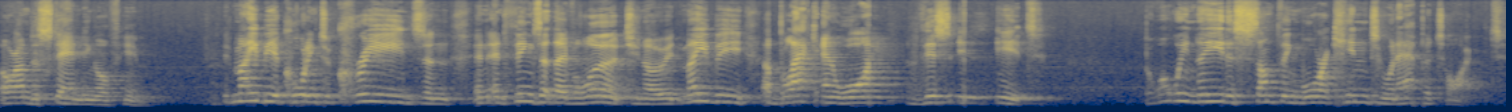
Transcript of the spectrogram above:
or understanding of Him. It may be according to creeds and, and, and things that they've learnt, you know. It may be a black and white, this is it. But what we need is something more akin to an appetite.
